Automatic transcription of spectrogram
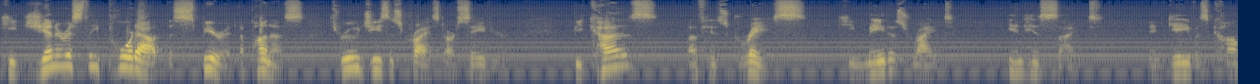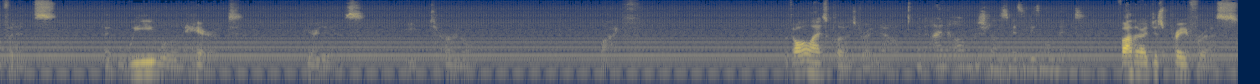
He generously poured out the Spirit upon us through Jesus Christ, our Savior. Because of His grace, He made us right in His sight and gave us confidence that we will inherit. Here it is eternal life. With all eyes closed right now, Allen Augen geschlossen jetzt in diesem Moment. Father, I just pray for us.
